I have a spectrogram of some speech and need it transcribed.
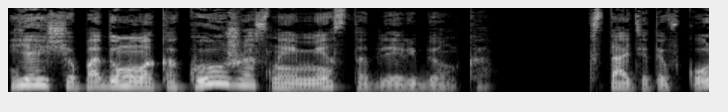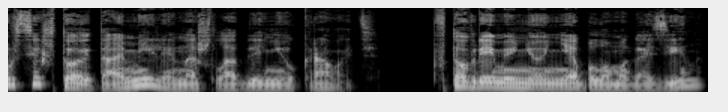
Я еще подумала, какое ужасное место для ребенка. Кстати, ты в курсе, что это Амелия нашла для нее кровать? В то время у нее не было магазина,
